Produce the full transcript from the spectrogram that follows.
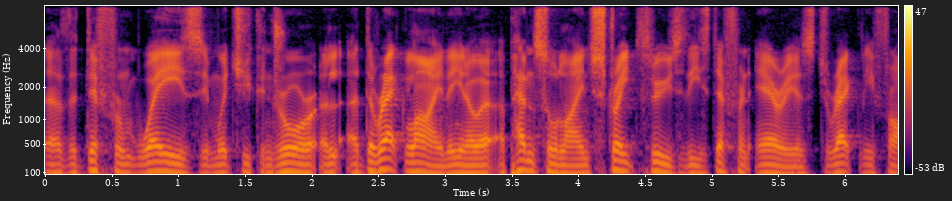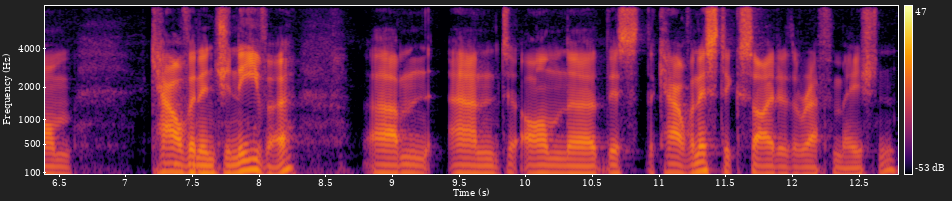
uh, the different ways in which you can draw a, a direct line, you know, a, a, pencil line straight through to these different areas directly from Calvin in Geneva, um, and on the, this the Calvinistic side of the Reformation.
